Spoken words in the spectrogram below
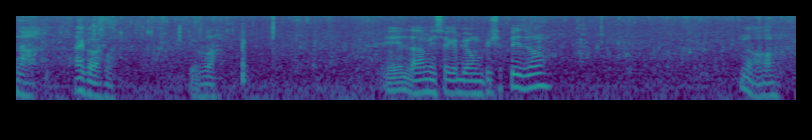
là. Eccola qua. Che va. E là mi sa che abbiamo un pesce appeso? No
